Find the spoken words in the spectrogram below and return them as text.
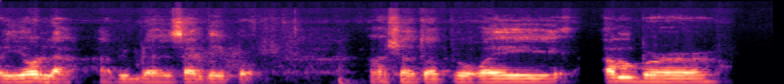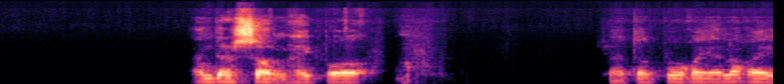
Ariola. Happy blessed Sunday po. Uh, shoutout po kay Amber Anderson. Hi po. Shoutout po kay ano kay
